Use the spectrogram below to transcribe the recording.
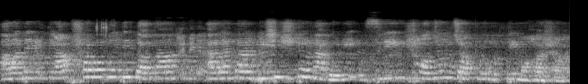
আমাদের ক্লাব সভাপতি তথা এলাকার বিশিষ্ট নাগরিক শ্রী সজল চক্রবর্তী মহাশয়।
